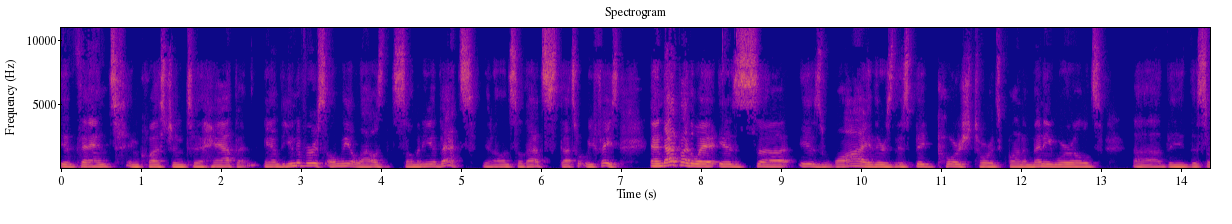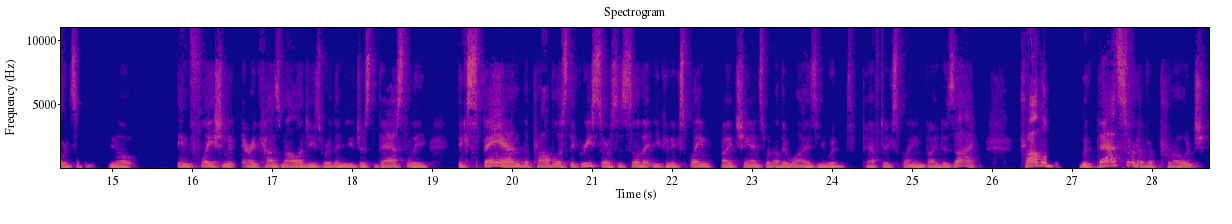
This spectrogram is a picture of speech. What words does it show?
event in question to happen. And the universe only allows so many events you know and so that's that's what we face. And that by the way is uh, is why there's this big push towards quantum many worlds uh, the the sorts of you know inflationary cosmologies where then you just vastly expand the probabilistic resources so that you can explain by chance what otherwise you would have to explain by design. Problem with that sort of approach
